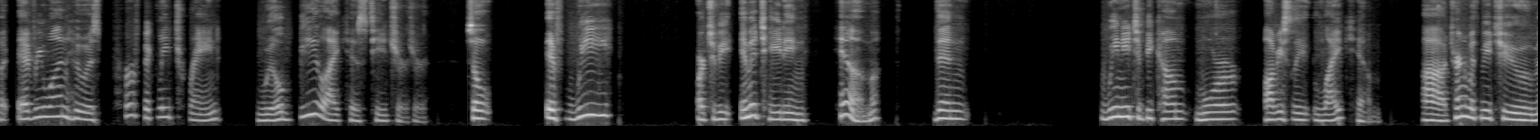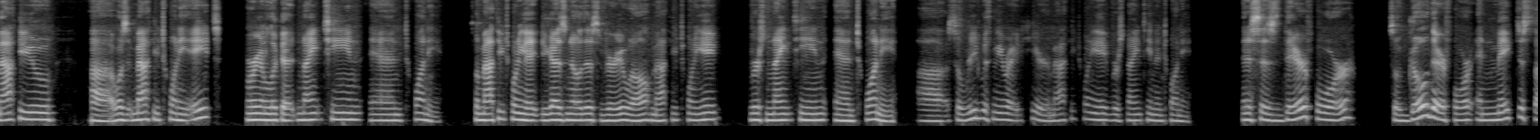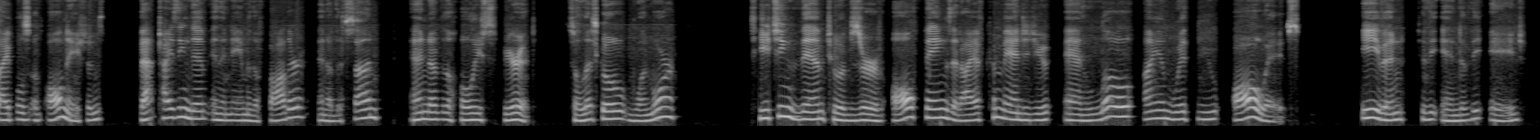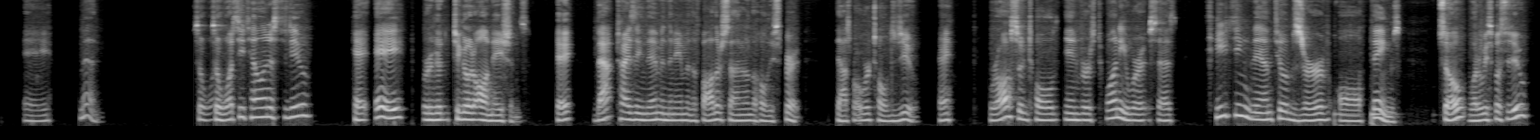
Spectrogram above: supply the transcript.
but everyone who is perfectly trained will be like his teacher. So if we are to be imitating him, then we need to become more obviously like him. Uh, turn with me to Matthew, uh, was it Matthew 28? We're going to look at 19 and 20. So, Matthew 28, you guys know this very well. Matthew 28, verse 19 and 20. Uh, so, read with me right here Matthew 28, verse 19 and 20. And it says, Therefore, so go therefore and make disciples of all nations, baptizing them in the name of the Father and of the Son and of the Holy Spirit. So let's go one more. Teaching them to observe all things that I have commanded you, and lo, I am with you always, even to the end of the age. Amen. So, so what's he telling us to do? Okay, A, we're good to go to all nations. Okay, baptizing them in the name of the Father, Son, and the Holy Spirit. That's what we're told to do. Okay, we're also told in verse 20 where it says, teaching them to observe all things. So, what are we supposed to do?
